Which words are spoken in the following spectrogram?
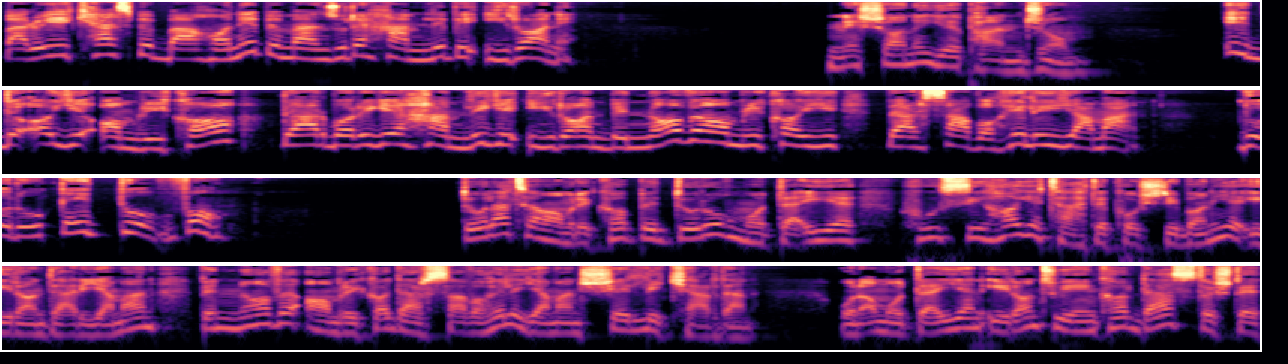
برای کسب بهانه به منظور حمله به ایرانه. نشانه پنجم ادعای آمریکا درباره حمله ایران به ناو آمریکایی در سواحل یمن دروغ دوم دولت آمریکا به دروغ مدعی حوسی های تحت پشتیبانی ایران در یمن به ناو آمریکا در سواحل یمن شلیک کردند. اونا مدعیان ایران توی این کار دست داشته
